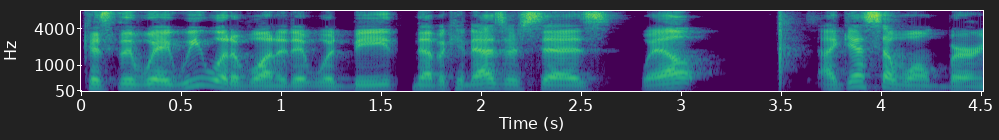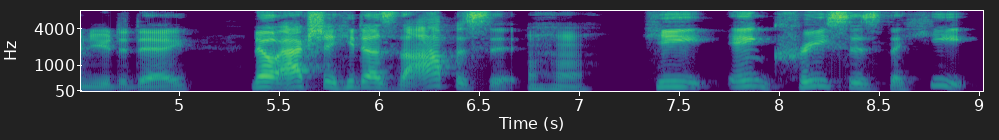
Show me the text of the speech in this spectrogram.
because the way we would have wanted it would be Nebuchadnezzar says, Well, I guess I won't burn you today. No, actually, he does the opposite Mhm. he increases the heat.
